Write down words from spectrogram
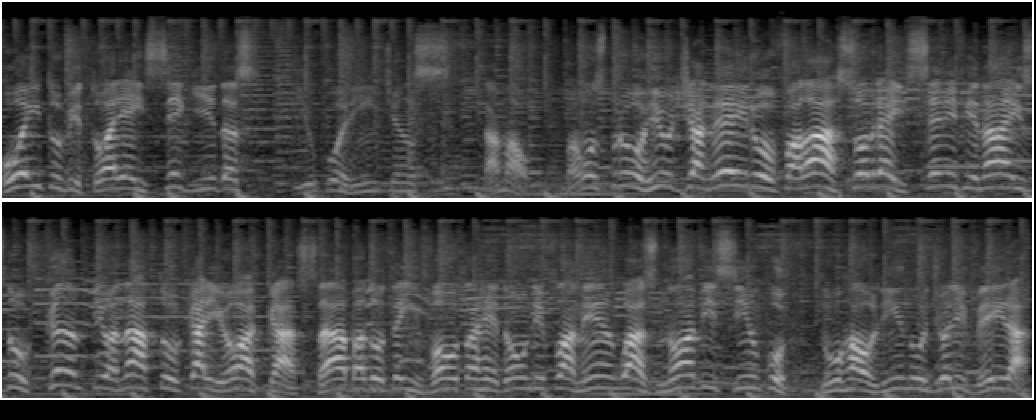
oito vitórias seguidas e o Corinthians tá mal. Vamos pro Rio de Janeiro falar sobre as semifinais do Campeonato Carioca. Sábado tem Volta Redonda e Flamengo às 9 e 05 no Raulino de Oliveira.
